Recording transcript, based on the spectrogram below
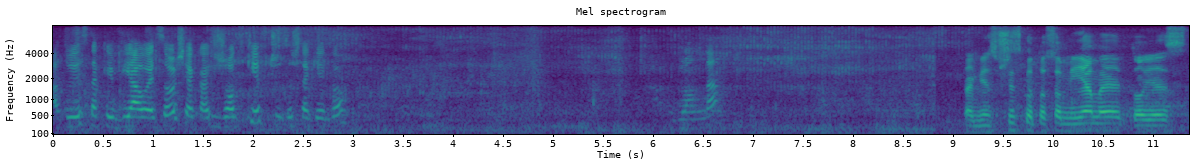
A tu jest takie białe coś, jakaś rzodkiew czy coś takiego? Wygląda? Tak więc wszystko to, co mijamy, to jest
